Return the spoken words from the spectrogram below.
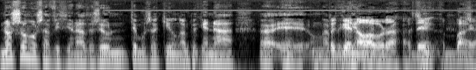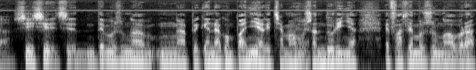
Nós somos aficionados, eu, temos aquí unha pequena eh, eh, unha pequena, pequena obra de, sí, vaya. Sí, sí, sí, temos unha, unha pequena compañía que chamamos. Eh. Anduriña e facemos unha obra,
